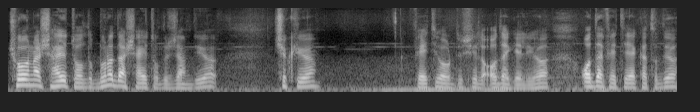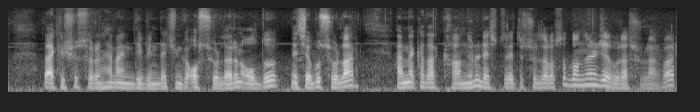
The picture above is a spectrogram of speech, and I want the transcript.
Çoğuna şahit oldu. Buna da şahit olacağım diyor. Çıkıyor. Fethi ordusuyla o da geliyor. O da fethiye katılıyor. Belki şu surun hemen dibinde çünkü o surların olduğu. Neyse bu surlar her ne kadar kanuni restore surlar olsa da ondan önce burada surlar var.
